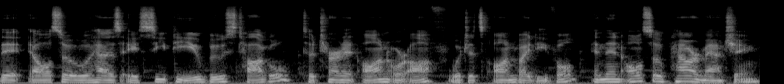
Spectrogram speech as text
It also has a CPU boost toggle to turn it on or off, which it's on by default. And then also power matching.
